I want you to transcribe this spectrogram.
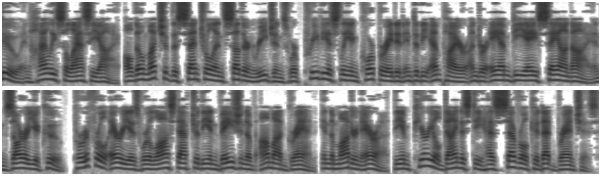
II and Haile Selassie I, although much of the central and southern regions were previously incorporated into the empire under Amda Seyon I and Zara Yaqub. Peripheral areas were lost after the invasion of Ahmad Gran. In the modern era, the imperial dynasty has several cadet branches.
